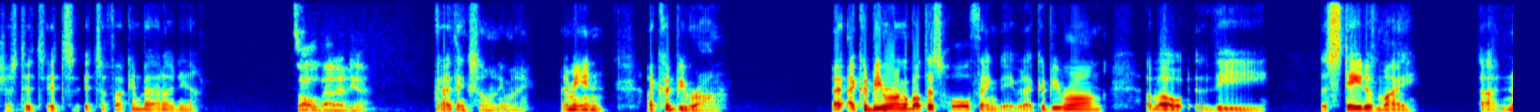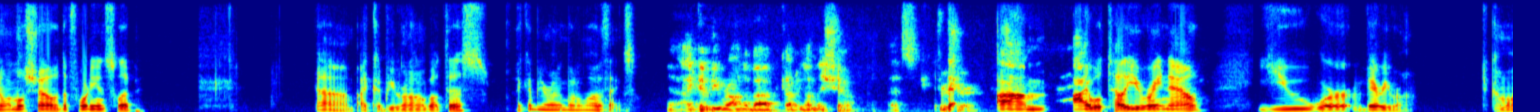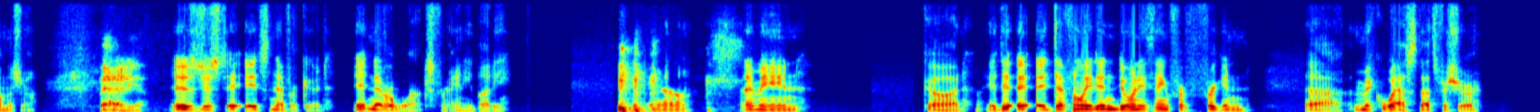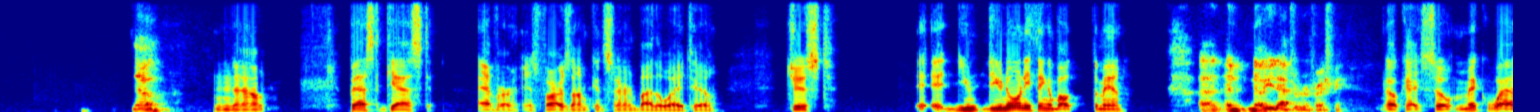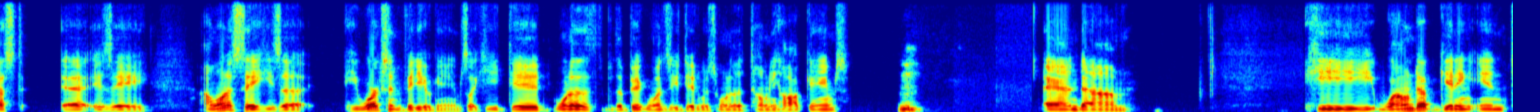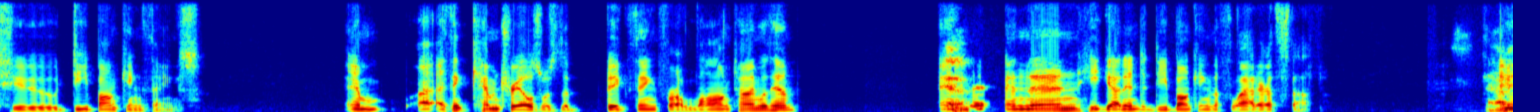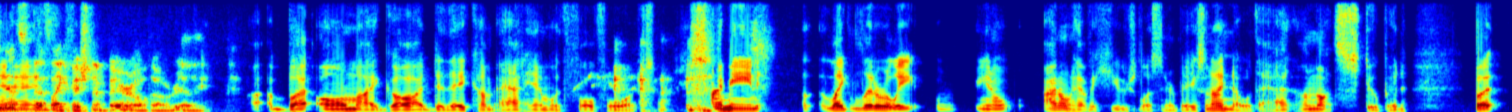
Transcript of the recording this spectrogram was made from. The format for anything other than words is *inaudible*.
Just it's it's it's a fucking bad idea. It's all a bad idea. I think so anyway. I mean, I could be wrong. I, I could be wrong about this whole thing, David. I could be wrong about the the state of my uh, normal show, the Fortean Slip. Um, I could be wrong about this. I could be wrong about a lot of things. Yeah, I could be wrong about coming on this show. That's for That- sure. Um, I will tell you right now, you were very wrong to come on the show. Bad idea. It's just it, it's never good. It never works for anybody. *laughs* You know, I mean, God, it, it it definitely didn't do anything for friggin' uh, Mick West. That's for sure. no, No, best guest ever, as far as I'm concerned. By the way, too, just it, it- you do you know anything about the man? uh, and no, you'd have to refresh me. Okay, so Mick West uh, is a, I want to say he's a, he works in video games. Like he did one of the, the big ones he did was one of the Tony Hawk games, Hmm. and um, he wound up getting into debunking things, and I, I think chemtrails was the big thing for a long time with him. And, then, and then he got into debunking the flat Earth stuff. I mean, that's that's like fish in a barrel, though. Really. Uh, but oh my god, do they come at him with full force? I mean, uh, like literally, you know, I don't have a huge listener base, and I know that. I'm not stupid. But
